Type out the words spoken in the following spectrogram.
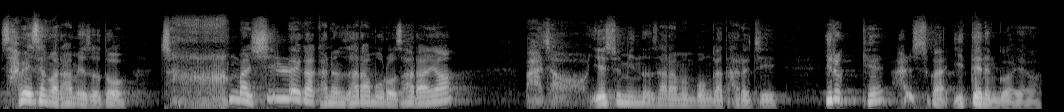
사회생활 하면서도 정말 신뢰가 가는 사람으로 살아야 맞아. 예수 믿는 사람은 뭔가 다르지. 이렇게 할 수가 있다는 거예요.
